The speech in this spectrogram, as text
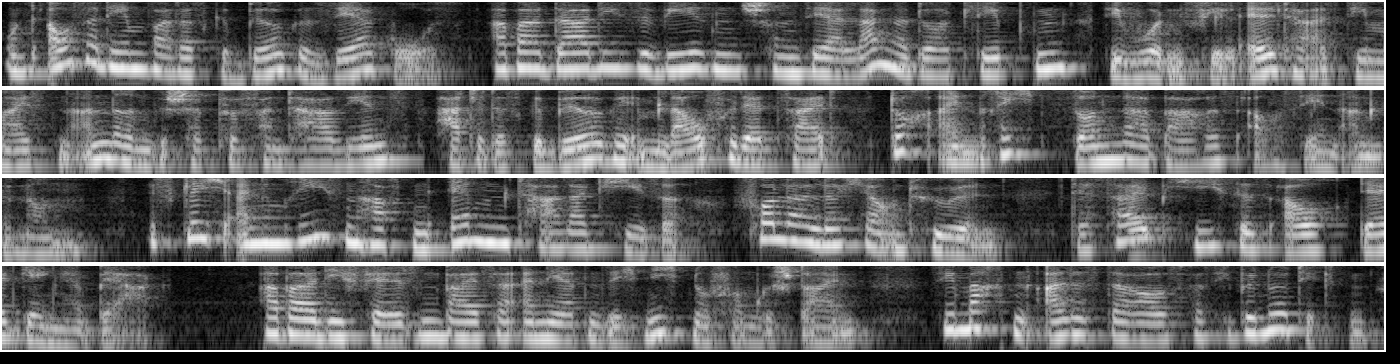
und außerdem war das Gebirge sehr groß. Aber da diese Wesen schon sehr lange dort lebten, sie wurden viel älter als die meisten anderen Geschöpfe Phantasiens, hatte das Gebirge im Laufe der Zeit doch ein recht sonderbares Aussehen angenommen. Es glich einem riesenhaften Emmentaler Käse, voller Löcher und Höhlen. Deshalb hieß es auch der Gängeberg. Aber die Felsenbeißer ernährten sich nicht nur vom Gestein. Sie machten alles daraus, was sie benötigten.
